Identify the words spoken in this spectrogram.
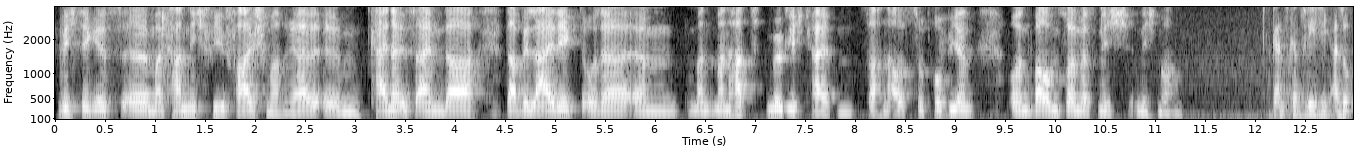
Wichtig ist, äh, man kann nicht viel falsch machen. Ja? Ähm, keiner ist einem da, da beleidigt oder ähm, man, man hat Möglichkeiten, Sachen auszuprobieren. Und warum soll man es nicht, nicht machen? Ganz, ganz wichtig. Also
